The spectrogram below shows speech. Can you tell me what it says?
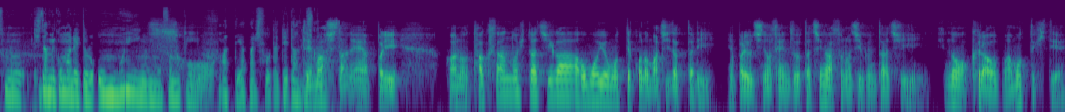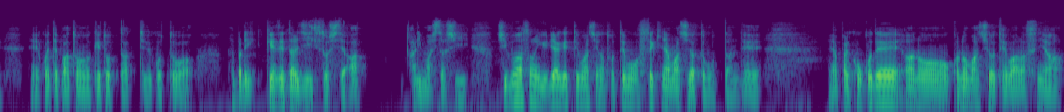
その刻み込まれてる思いもその時ふわってやっぱりそうだ出たんですか？出ましたね。やっぱり、あの、たくさんの人たちが思いを持ってこの町だったり、やっぱりうちの先祖たちがその自分たちの蔵を守ってきて、えー、こうやってバトンを受け取ったっていうことは、やっぱり健全たる事実としてあありましたし、自分はその閖上っていう町がとても素敵な町だと思ったんで、やっぱりここで、あの、この町を手放すには、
